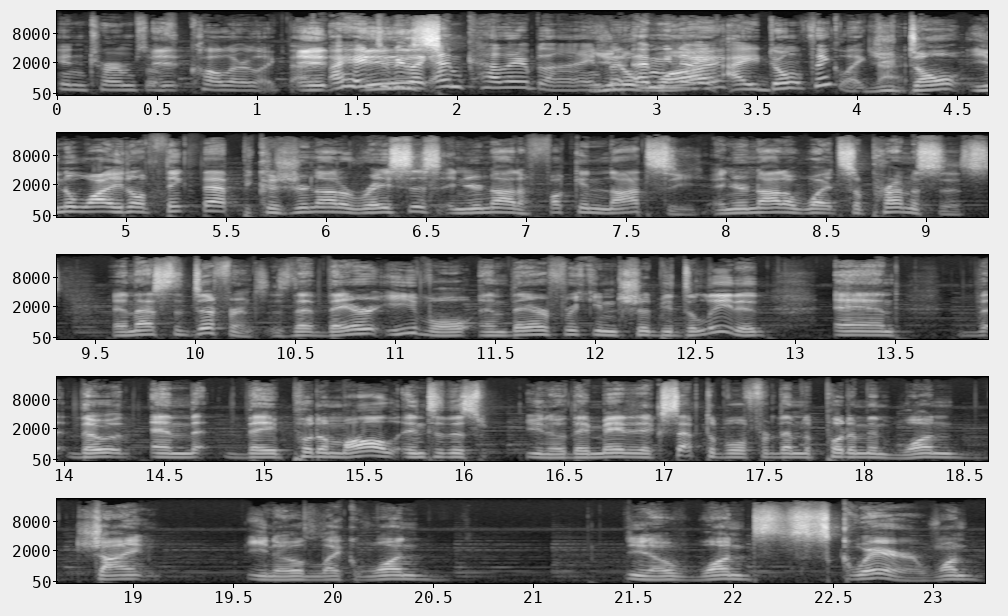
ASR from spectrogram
in terms of color like that. I hate to be like I'm colorblind, You but know I mean, why? I, I don't think like that. You don't. You know why you don't think that? Because you're not a racist and you're not a fucking Nazi and you're not a white supremacist. And that's the difference. Is that they're evil and they're freaking should be deleted. And th- though and they put them all into this. You know, they made it acceptable for them to put them in one giant. You know, like one. You know, one square. One.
